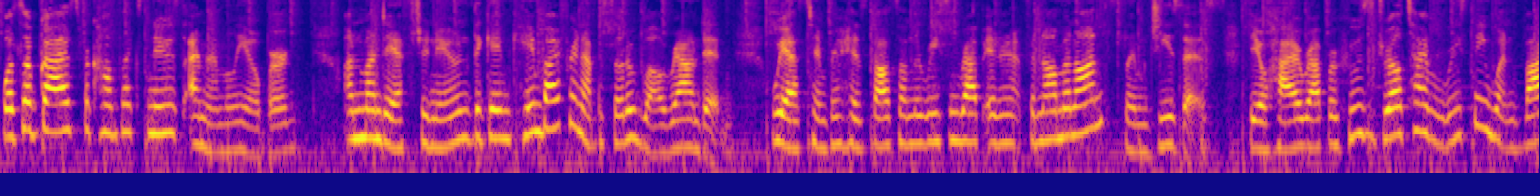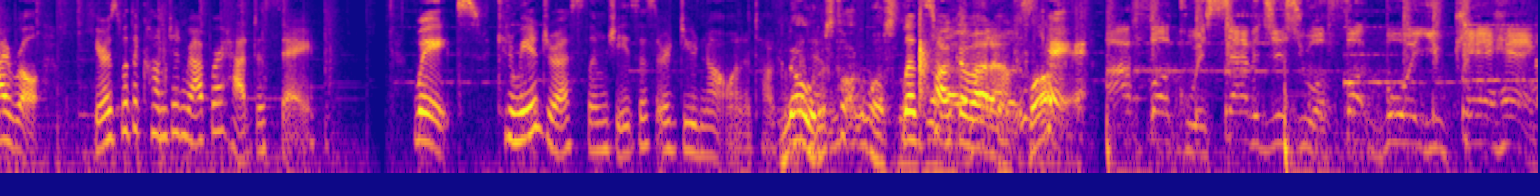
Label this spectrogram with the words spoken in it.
What's up, guys? For Complex News, I'm Emily Oberg. On Monday afternoon, the game came by for an episode of Well Rounded. We asked him for his thoughts on the recent rap internet phenomenon, Slim Jesus, the Ohio rapper whose drill time recently went viral. Here's what the Compton rapper had to say. Wait, can we address Slim Jesus, or do you not want to talk about No, him? let's talk about Slim Let's Jesus. talk about him. Okay. With savages, you a fuck boy, you can't hang.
